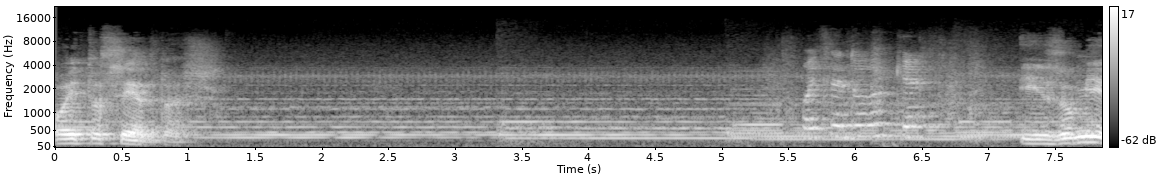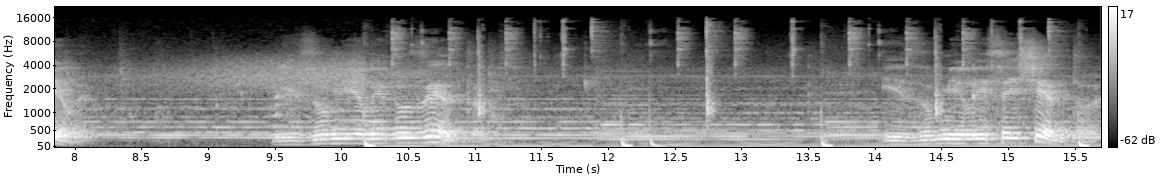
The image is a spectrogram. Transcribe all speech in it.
oitocentos, Oitocentos o quê? ISO mil, ISO mil e duzentos, ISO mil e seiscentos,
